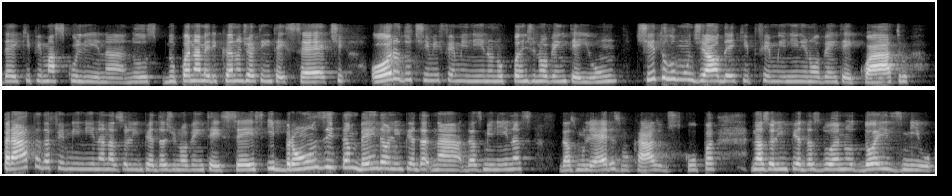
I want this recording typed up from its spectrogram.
da, equipe masculina no, no Pan-Americano de 87, ouro do time feminino no Pan de 91, título mundial da equipe feminina em 94, prata da feminina nas Olimpíadas de 96 e bronze também da Olimpíada na, das meninas, das mulheres, no caso, desculpa, nas Olimpíadas do ano 2000.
